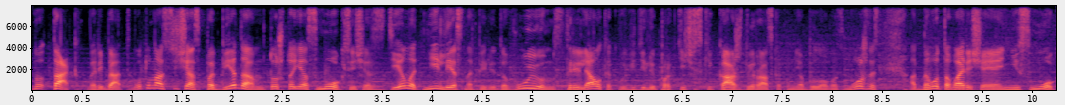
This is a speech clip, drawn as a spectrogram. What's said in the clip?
Но так, ребят, вот у нас сейчас победа. То, что я смог сейчас сделать, не лез на передовую. Стрелял, как вы видели, практически каждый раз, как у меня была возможность. Одного товарища я не смог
